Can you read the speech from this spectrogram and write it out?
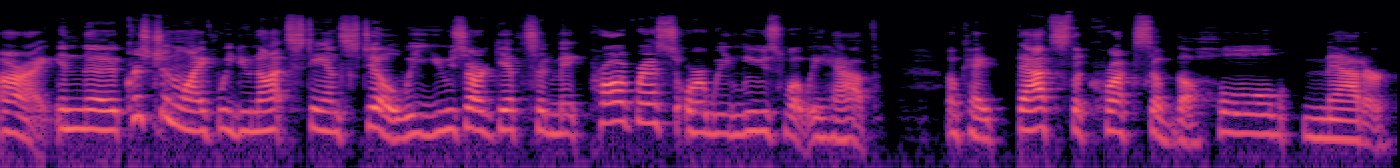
All right, in the Christian life, we do not stand still. We use our gifts and make progress or we lose what we have. Okay, that's the crux of the whole matter.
